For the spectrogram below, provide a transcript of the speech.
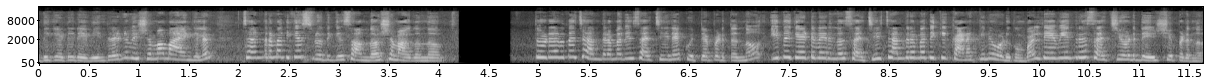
ഇത് കേട്ട് രവീന്ദ്രന് വിഷമമായെങ്കിലും ചന്ദ്രമതിക്ക് ശ്രുതിക്ക് സന്തോഷമാകുന്നു. തുടർന്ന് ചന്ദ്രമതി സച്ചിനെ കുറ്റപ്പെടുത്തുന്നു. ഇത് കേട്ട് വരുന്ന സച്ചി ചന്ദ്രമതിക്ക് കണക്കിന് കൊടുക്കുമ്പോൾ രവീന്ദ്ര സച്ചിയോട് ദേഷ്യപ്പെടുന്നു.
